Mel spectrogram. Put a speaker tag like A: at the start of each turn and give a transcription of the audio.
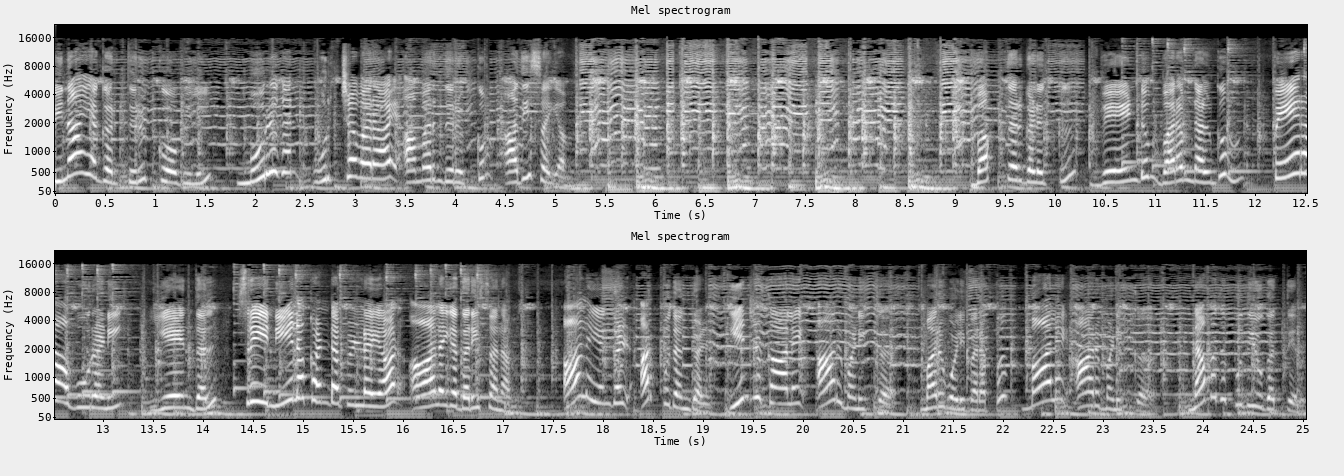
A: விநாயகர் திருக்கோவிலில் முருகன் உற்சவராய் அமர்ந்திருக்கும் அதிசயம். பக்தர்களுக்கு வேண்டும் வரம் நல்கும் பேராவூரணி ஏந்தல் ஸ்ரீ நீலகண்ட பிள்ளையார் ஆலய தரிசனம். ஆலயங்கள் அற்புதங்கள். இன்று காலை ஆறு மணிக்கு. மறு ஒளிபரப்பு மாலை ஆறு மணிக்கு. நமது புதியுகத்தில்.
